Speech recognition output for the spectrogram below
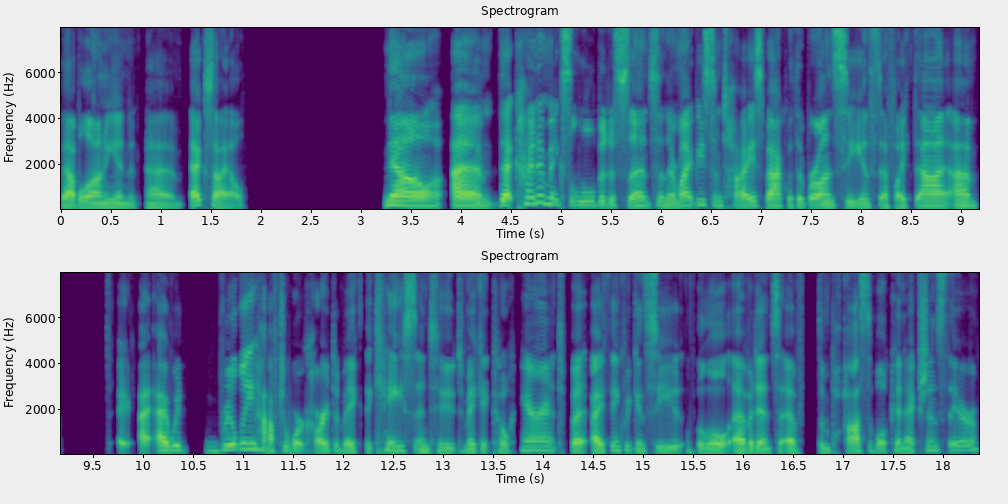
Babylonian uh, exile. Now, um, that kind of makes a little bit of sense, and there might be some ties back with the Bronze Sea and stuff like that. Um, I, I would really have to work hard to make the case and to to make it coherent, but I think we can see the little evidence of some possible connections there.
